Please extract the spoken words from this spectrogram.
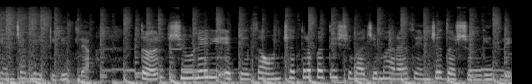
यांच्या भेटी घेतल्या. तर शिवनेरी येथे जाऊन छत्रपती शिवाजी महाराज यांचे दर्शन घेतले.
